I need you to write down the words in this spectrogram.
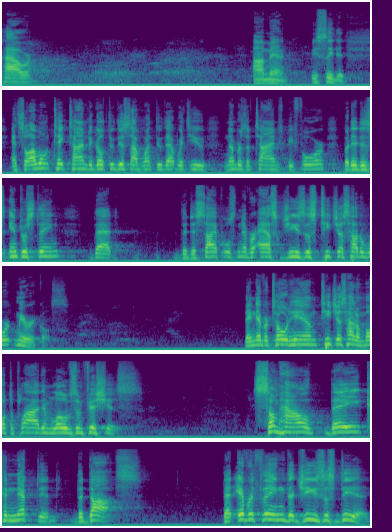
power. Amen. Be seated. And so I won't take time to go through this. I've went through that with you numbers of times before, but it is interesting that the disciples never asked Jesus, teach us how to work miracles. They never told him, teach us how to multiply them loaves and fishes. Somehow they connected the dots that everything that Jesus did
